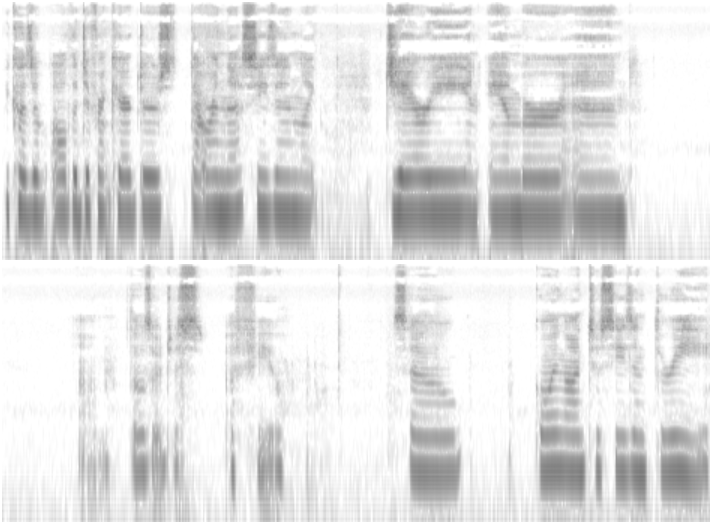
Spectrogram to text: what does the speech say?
because of all the different characters that were in that season, like Jerry and Amber, and um, those are just a few. So going on to season 3.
